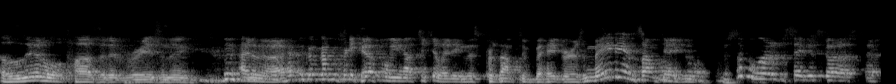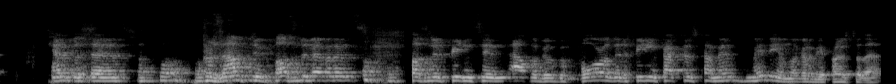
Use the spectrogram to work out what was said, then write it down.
A little positive reasoning. I don't know. I've got to be pretty careful in articulating this presumptive behaviorism. Maybe in some cases, if someone wanted to say this got us to ten percent presumptive positive evidence, positive credence in AlphaGo before the defeating factors come in, maybe I'm not going to be opposed to that.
